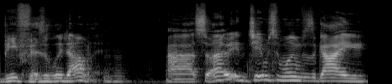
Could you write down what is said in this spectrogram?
be physically dominant? Uh, so I mean, Jameson Williams is a guy.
